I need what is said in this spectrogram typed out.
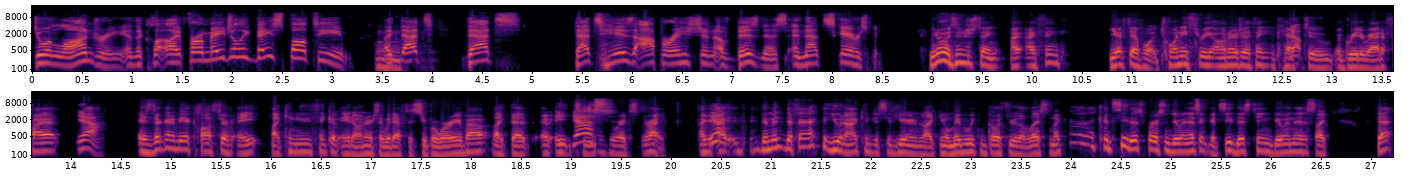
doing laundry and the cl- like for a major league baseball team. Mm-hmm. Like that's that's that's his operation of business, and that scares me. You know what's interesting? I, I think you have to have what 23 owners, I think, have yep. to agree to ratify it. Yeah. Is there going to be a cluster of eight? Like, can you think of eight owners that we'd have to super worry about? Like that eight yes. teams where it's right. I, yeah. I, the, the fact that you and I can just sit here and like, you know, maybe we can go through the list and like, oh, I could see this person doing this. I could see this team doing this. Like that,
